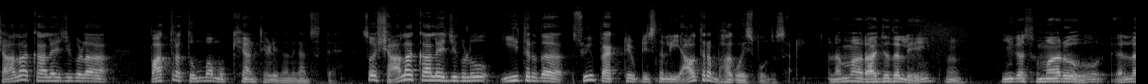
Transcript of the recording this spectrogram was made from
ಶಾಲಾ ಕಾಲೇಜುಗಳ ಪಾತ್ರ ತುಂಬ ಮುಖ್ಯ ಅಂತ ಹೇಳಿ ನನಗನ್ಸುತ್ತೆ. ಸೊ ಶಾಲಾ ಕಾಲೇಜುಗಳು ಈ ಥರದ ಸ್ವೀಪ್ ಆ್ಯಕ್ಟಿವಿಟೀಸ್ನಲ್ಲಿ ಯಾವ ಥರ ಭಾಗವಹಿಸ್ಬೋದು ಸರ್? ನಮ್ಮ ರಾಜ್ಯದಲ್ಲಿ ಈಗ ಸುಮಾರು ಎಲ್ಲ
